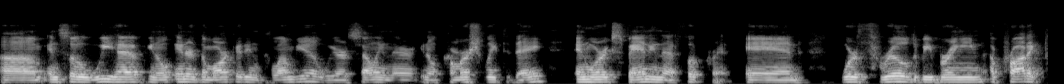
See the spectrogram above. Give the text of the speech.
Um, and so we have you know entered the market in Colombia. We are selling there you know commercially today, and we're expanding that footprint. And we're thrilled to be bringing a product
